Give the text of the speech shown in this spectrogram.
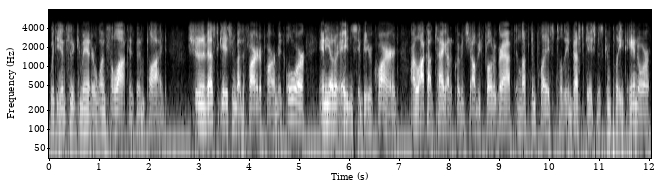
with the incident commander once the lock has been applied. Should an investigation by the fire department or any other agency be required, our lockout tagout equipment shall be photographed and left in place until the investigation is complete and or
